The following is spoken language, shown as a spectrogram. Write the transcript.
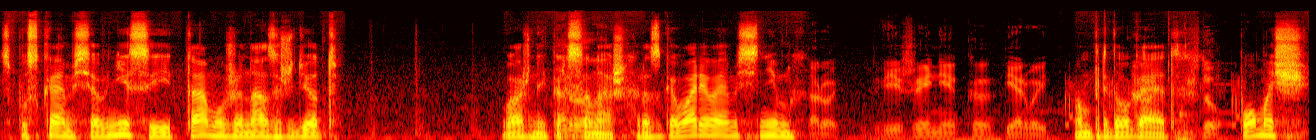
Спускаемся вниз, и там уже нас ждет важный персонаж. Разговариваем с ним. Второй. Движение к первой. Он предлагает Жду. помощь.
